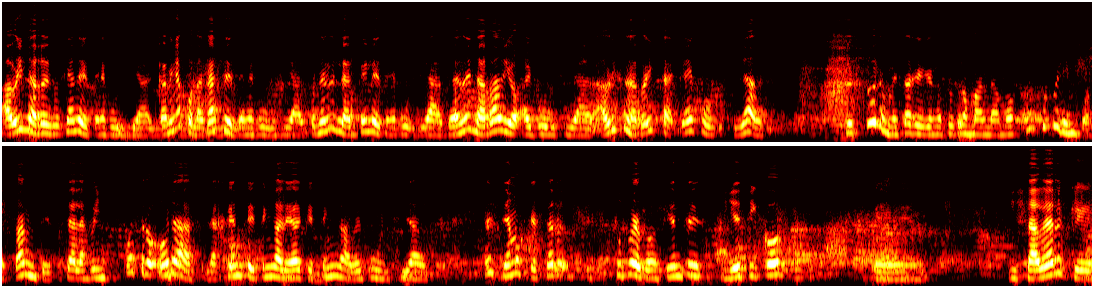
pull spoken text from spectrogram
abrís las redes sociales, tenés publicidad. Caminas por la calle, tenés publicidad. Ponés la tele, tenés publicidad. Ponés la radio, hay publicidad. Abrís una revista y hay publicidad. Pero todos los mensajes que nosotros mandamos son súper importantes. O sea, las 24 horas la gente tenga la edad que tenga, ve publicidad. Entonces tenemos que ser súper conscientes y éticos y saber que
